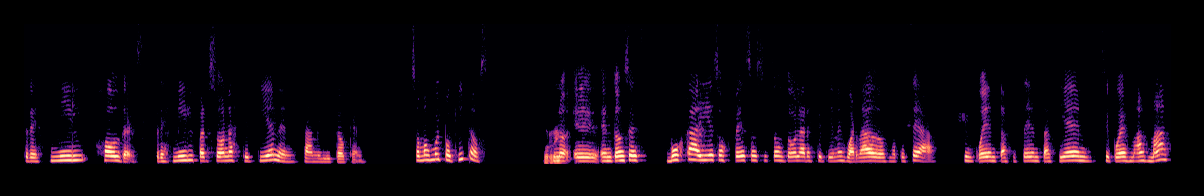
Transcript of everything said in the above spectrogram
3.000 holders, 3.000 personas que tienen Family Token. Somos muy poquitos. No, eh, entonces, busca ahí esos pesos, esos dólares que tienes guardados, lo que sea, 50, 60, 100, si puedes más, más,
